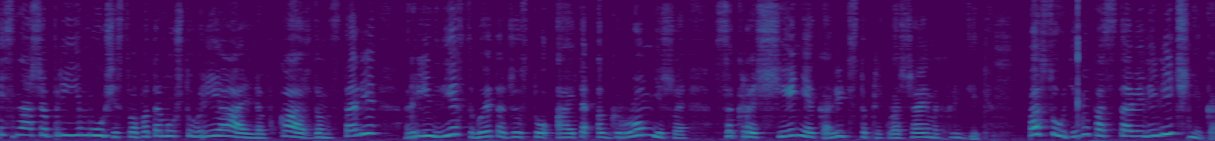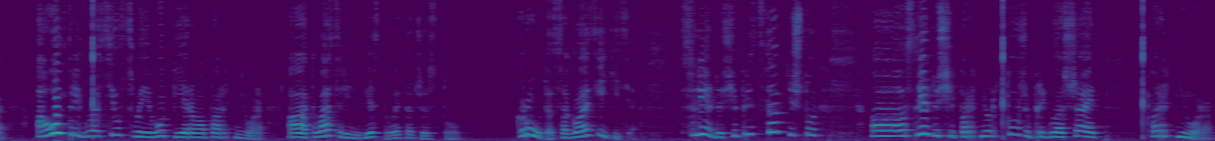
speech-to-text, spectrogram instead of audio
есть наше преимущество, потому что реально в каждом столе реинвест в этот же стол. А это огромнейшее сокращение количества приглашаемых людей. По сути, вы поставили личника, а он пригласил своего первого партнера, а от вас реинвест в этот же стол. Круто, согласитесь. Следующий, представьте, что а, следующий партнер тоже приглашает партнера.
